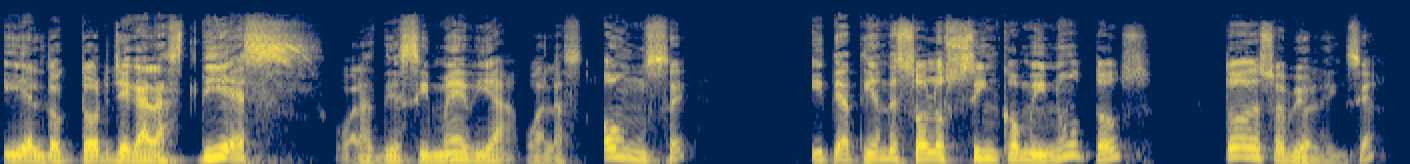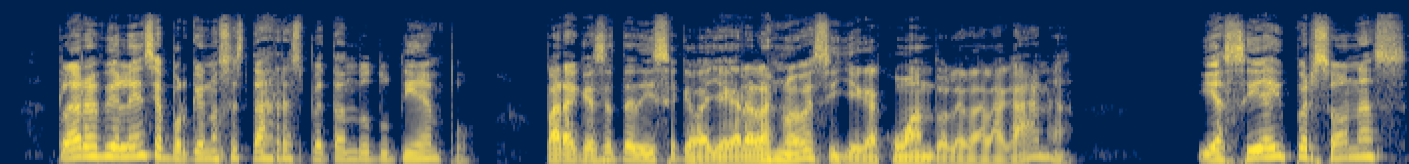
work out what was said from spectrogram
y el doctor llega a las 10 o a las 10 y media o a las 11 y te atiende solo 5 minutos, todo eso es violencia. Claro, es violencia porque no se está respetando tu tiempo. ¿Para qué se te dice que va a llegar a las 9 si llega cuando le da la gana? Y así hay personas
